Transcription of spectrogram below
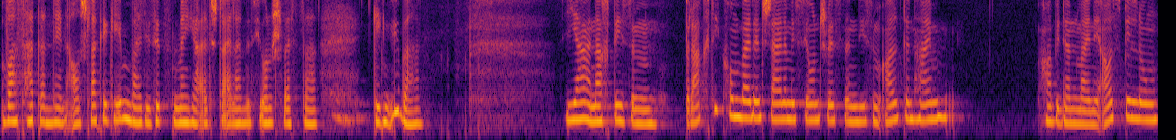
Was hat dann den Ausschlag gegeben? Weil Sie sitzen mir ja als Steiler Missionsschwester gegenüber. Ja, nach diesem Praktikum bei den Steiler Missionsschwestern in diesem Altenheim habe ich dann meine Ausbildung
